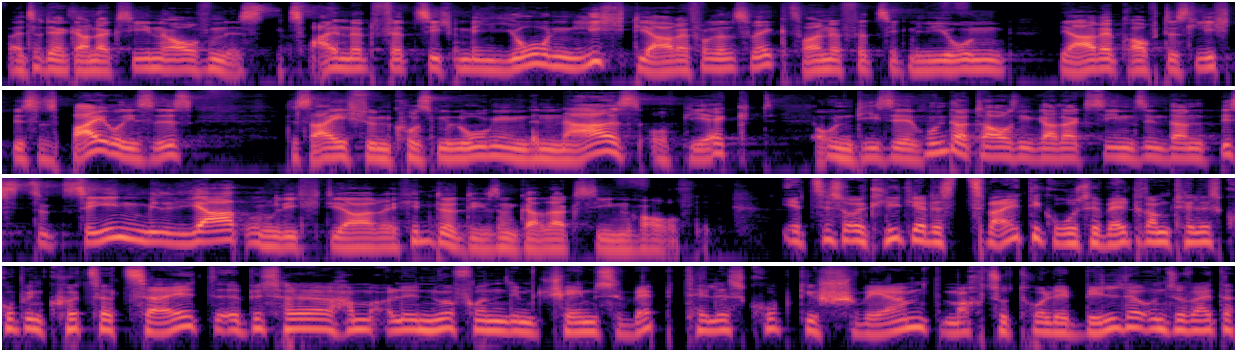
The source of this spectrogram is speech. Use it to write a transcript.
Also der Galaxienhaufen ist 240 Millionen Lichtjahre von uns weg. 240 Millionen Jahre braucht das Licht, bis es bei uns ist. Das ist eigentlich für einen Kosmologen ein nahes Objekt. Und diese 100.000 Galaxien sind dann bis zu 10 Milliarden Lichtjahre hinter diesem Galaxienhaufen. Jetzt ist Euklid ja das zweite große Weltraumteleskop in kurzer Zeit. Äh, bisher haben alle nur von dem James Webb-Teleskop geschwärmt, macht so tolle Bilder und so weiter.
